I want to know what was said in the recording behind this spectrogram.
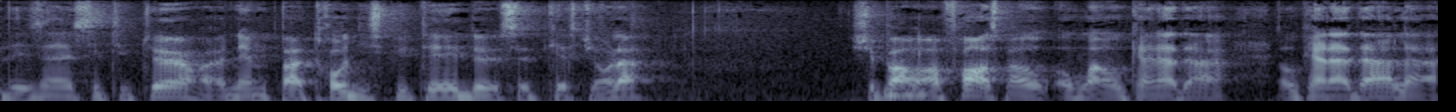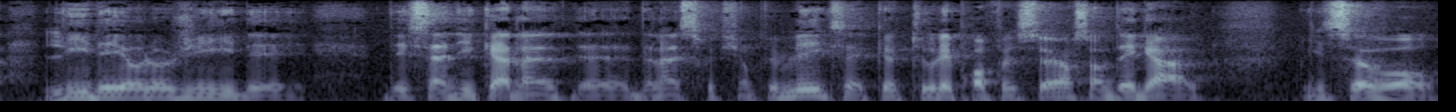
des instituteurs n'aiment pas trop discuter de cette question-là. Je sais pas en France, mais au, au moins au Canada. Au Canada, l'idéologie des, des syndicats de l'in- de de l'instruction publique, c'est que tous les professeurs sont égaux. Ils se valent.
